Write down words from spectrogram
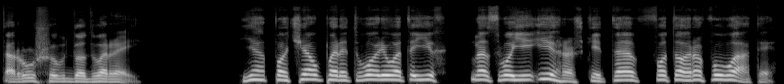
та рушив до дверей. Я почав перетворювати їх на свої іграшки та фотографувати,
